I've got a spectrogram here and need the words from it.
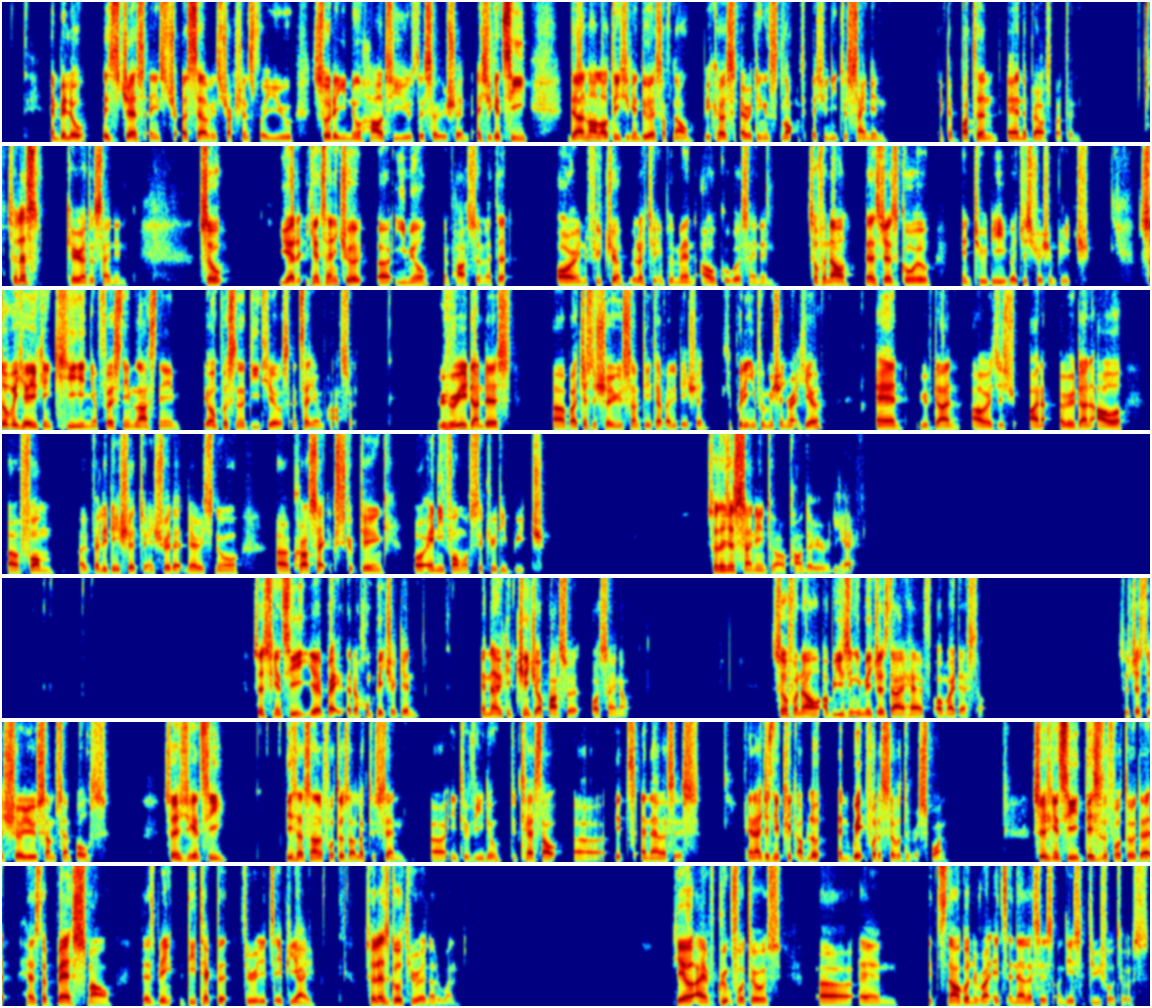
And below is just a, a, set of instructions for you so that you know how to use the solution. As you can see, there are not a lot of things you can do as of now because everything is locked as you need to sign in, like the button and the browse button. So let's carry on to sign in. So you, had, you can sign in through an email and password method, or in the future, we'd like to implement our Google sign-in. So for now, let's just go into the registration page. So over here, you can key in your first name, last name, your own personal details, and set your own password. We've already done this, uh, but just to show you some data validation, you can put in information right here, and we've done our. Uh, we've done our uh, form validation to ensure that there is no uh, cross-site scripting or any form of security breach. So let's just sign into our account that we already have. So as you can see, you're back at the home page again. And now you can change your password or sign out. So for now, I'll be using images that I have on my desktop. So just to show you some samples. So as you can see, these are some of the photos I'd like to send uh, into Vino to test out uh, its analysis. And I just need to click upload and wait for the server to respond. So as you can see, this is the photo that has the best smile that's being detected through its API. So let's go through another one. Here I have group photos uh, and it's now going to run its analysis on these three photos.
